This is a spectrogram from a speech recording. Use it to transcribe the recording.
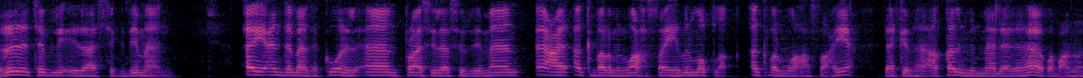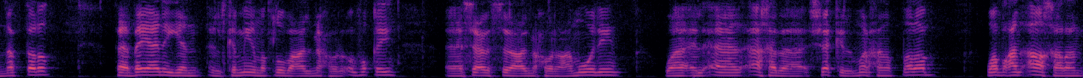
relatively elastic demand. أي عندما تكون الآن price elastic demand أكبر من واحد صحيح بالمطلق. أكبر من واحد صحيح لكنها أقل من ما لا نهاية طبعا نفترض. فبيانيا الكمية المطلوبة على المحور الأفقي آه، سعر السلع على المحور العمودي والآن أخذ شكل منحنى الطلب. وضعا آخرا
